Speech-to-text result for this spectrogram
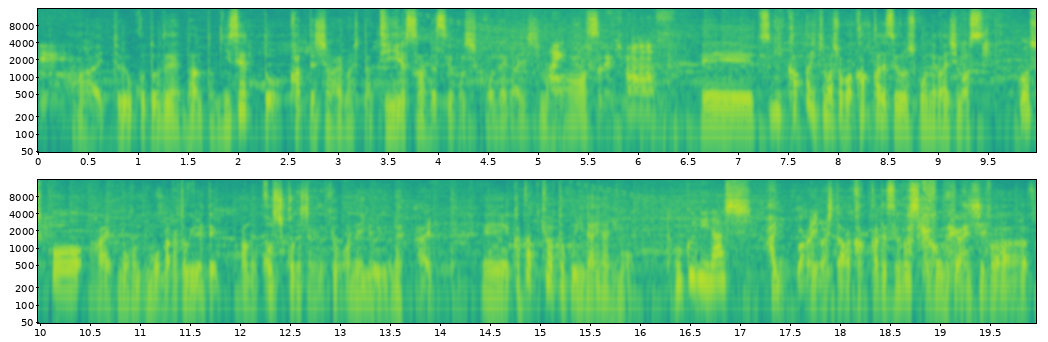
えはい。ということでなんと2セット買ってしまいました。TS さんです。よろしくお願いしーはいよます、ろしくお願いします。えー、次カッカ行きましょうか。カッカです。よろしくお願いします。コシコ。はい。もうもうなんか途切れてあのコシコでしたけど今日はねいよいよね。はい。えー、カッカ今日は特にない何も特になし。はいわかりました。カッカです。よろしくお願いします。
